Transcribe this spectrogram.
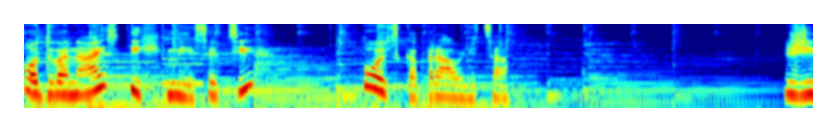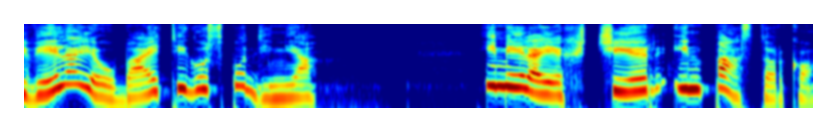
O 12 mesecih polska pravljica. Živela je v bajti gospodinja. Imela je hčer in pastorko.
